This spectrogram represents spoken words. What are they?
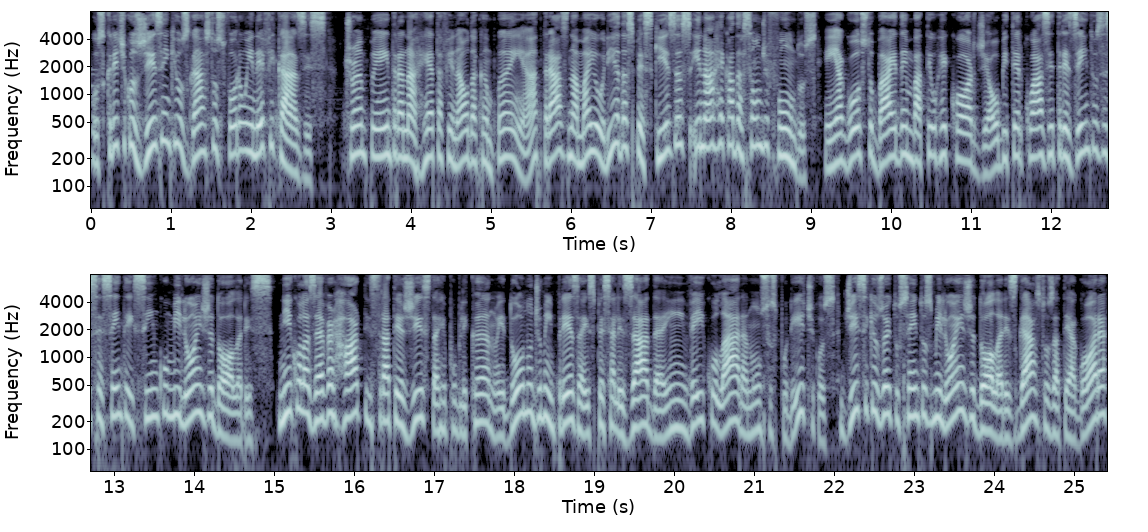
Os críticos dizem que os gastos foram ineficazes. Trump entra na reta final da campanha, atrás na maioria das pesquisas e na arrecadação de fundos. Em agosto, Biden bateu recorde ao obter quase 365 milhões de dólares. Nicholas Everhart, estrategista republicano e dono de uma empresa especializada em veicular anúncios políticos, disse que os 800 milhões de dólares gastos até agora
